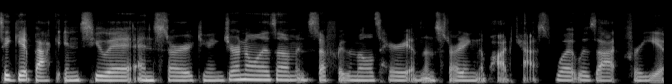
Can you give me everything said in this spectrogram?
to get back into it and start doing journalism and stuff for the military and then starting the podcast. What was that for you?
